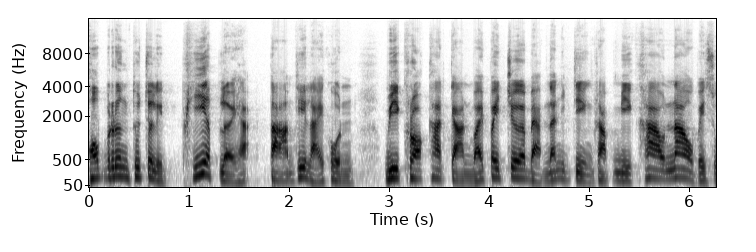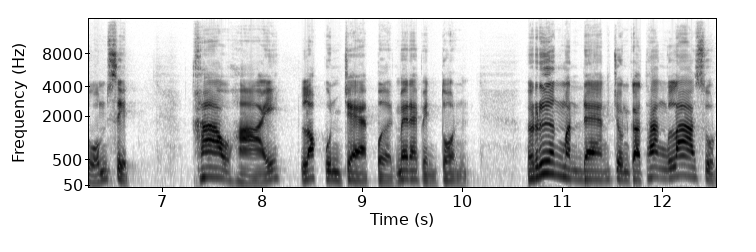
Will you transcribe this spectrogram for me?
พบเรื่องทุจริตเพียบเลยฮะตามที่หลายคนวิเคราะห์คาดการณ์ไว้ไปเจอแบบนั้นจริง ๆ ครับ มีข้าวเน่าไปสวมสิทธิ์ ข้าวหาย ล็อกกุญแจเปิดไม่ได้เป็นต้น เรื่องมันแดงจนกระทั่งล่าสุด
